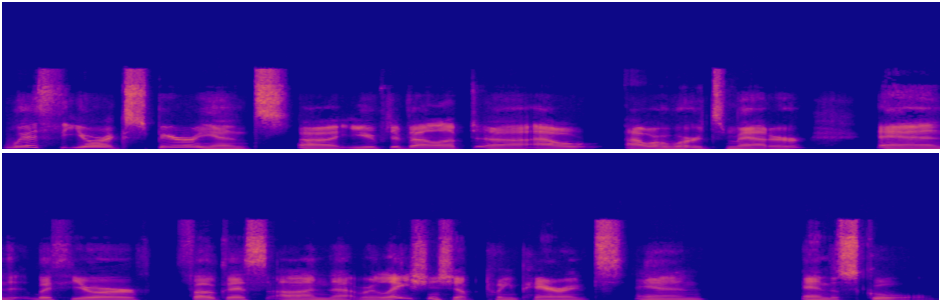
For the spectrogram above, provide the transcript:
with your experience, uh, you've developed uh, our our words matter, and with your focus on that relationship between parents and and the school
